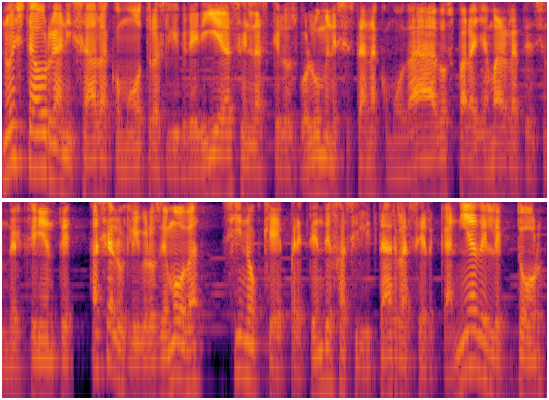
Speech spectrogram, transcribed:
No está organizada como otras librerías en las que los volúmenes están acomodados para llamar la atención del cliente hacia los libros de moda, sino que pretende facilitar la cercanía del lector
